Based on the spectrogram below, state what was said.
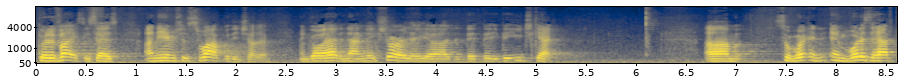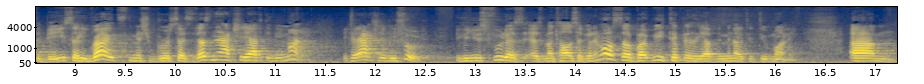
good advice. He says, Aniyim should swap with each other and go ahead and make sure they, uh, they, they, they, each get. Um, so what, and, and, what does it have to be? So he writes, the Berurah says, it doesn't actually have to be money. It could actually be food. You could use food as, as matalas of also, but we typically have the minhag to do money. Um,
